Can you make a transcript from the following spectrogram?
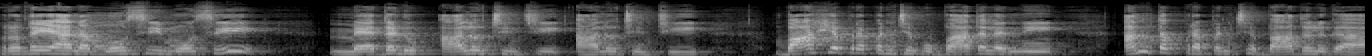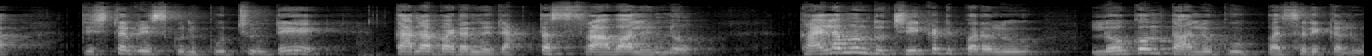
హృదయాన మూసి మూసి మెదడు ఆలోచించి ఆలోచించి బాహ్య ప్రపంచపు బాధలన్నీ అంత ప్రపంచ బాధలుగా తిష్టవేసుకుని కూర్చుంటే కనబడని రక్తస్రావాలెన్నో. కళ్ళ ముందు చీకటి పొరలు లోకం తాలూకు పసిరికలు.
